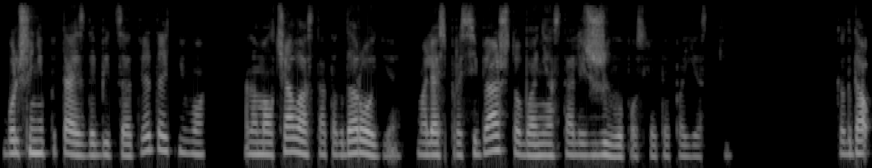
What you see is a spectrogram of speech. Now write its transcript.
Больше не пытаясь добиться ответа от него, она молчала остаток дороги, молясь про себя, чтобы они остались живы после этой поездки. Когда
